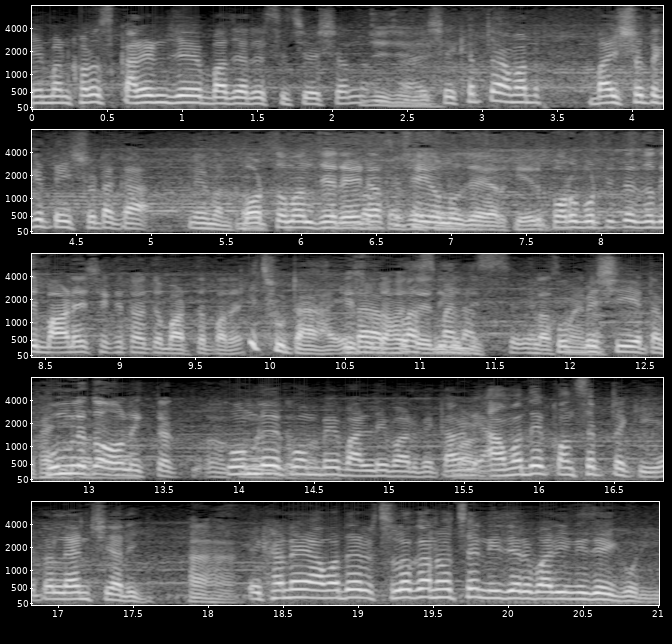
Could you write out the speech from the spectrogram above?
নির্মাণ খরচ কারেন্ট যে বাজারের সিচুয়েশন। সেক্ষেত্রে আমার বাইশশো থেকে তেইশশো টাকা নির্মাণ বর্তমান যে রেট আছে সেই অনুযায়ী আর কি। এর পরবর্তীতে যদি বাড়ে সেক্ষেত্রে হয়তো বাড়তে পারে। কিছুটা হয়তো খুব বেশি এটা কমলে তো অনেকটা কমলে কমবে বাড়লে বাড়বে। কারণ। আমাদের কনসেপ্টটা কি? এটা ল্যান্ড শেয়ারিং হ্যাঁ হ্যাঁ। এখানে আমাদের স্লোগান হচ্ছে নিজের বাড়ি নিজেই গড়ি।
